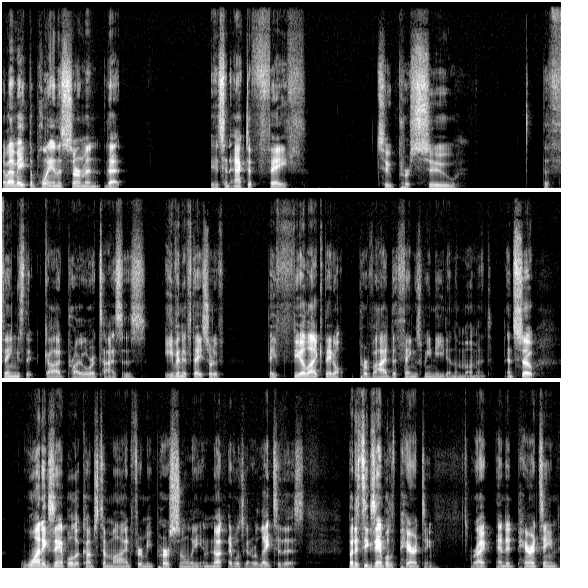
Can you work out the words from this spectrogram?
I mean, I made the point in the sermon that it's an act of faith to pursue the things that God prioritizes even if they sort of they feel like they don't provide the things we need in the moment. And so one example that comes to mind for me personally, and not everyone's going to relate to this, but it's the example of parenting, right? And in parenting,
